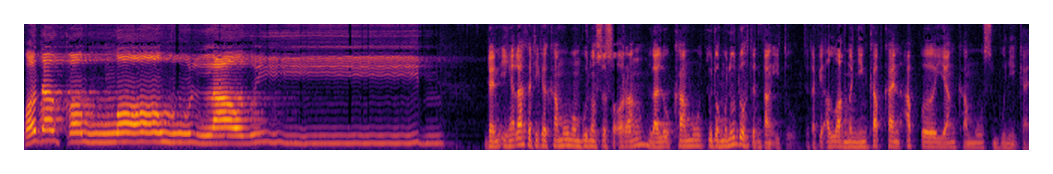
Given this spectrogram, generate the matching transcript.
صدق الله العظيم Dan ingatlah ketika kamu membunuh seseorang, lalu kamu tuduh menuduh tentang itu. Tetapi Allah menyingkapkan apa yang kamu sembunyikan.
